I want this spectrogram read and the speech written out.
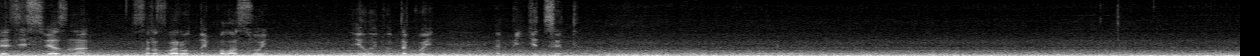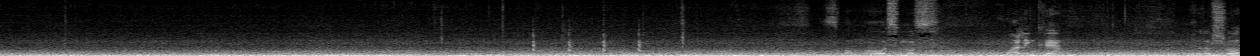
Опять здесь связано с разворотной полосой. Делают вот такой аппендицит. Сломалась у нас маленькая. Хорошо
